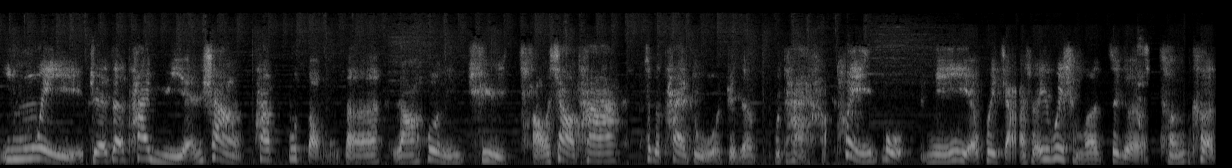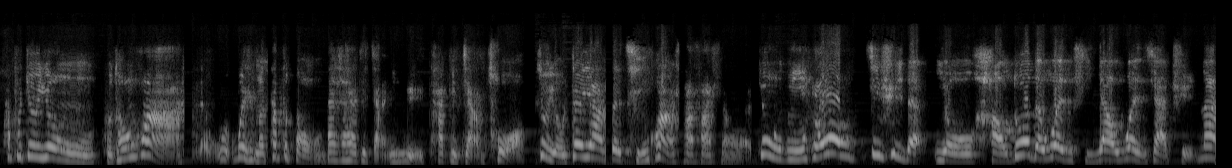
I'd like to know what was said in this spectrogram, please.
因为觉得他语言上他不懂的，然后你去嘲笑他。这个态度我觉得不太好。退一步，你也会讲说，哎，为什么这个乘客他不就用普通话？为为什么他不懂，但是他就讲英语，他给讲错，就有这样的情况他发生了。就你还要继续的有好多的问题要问下去。那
